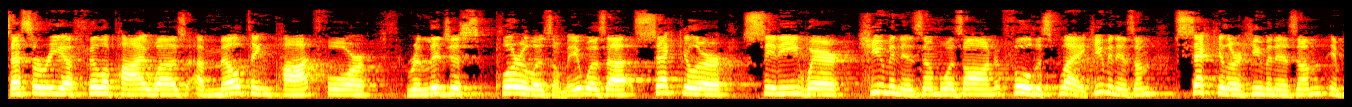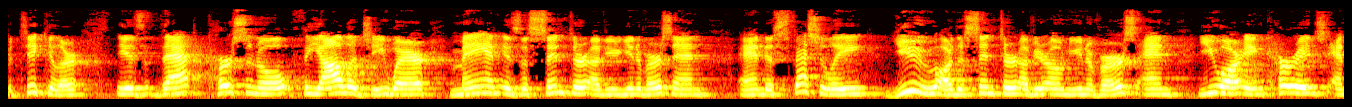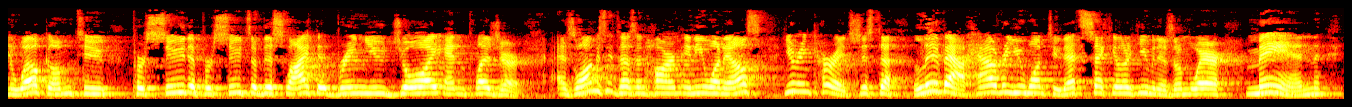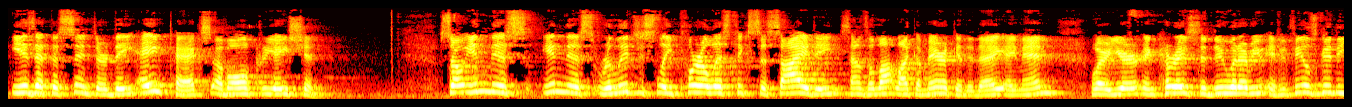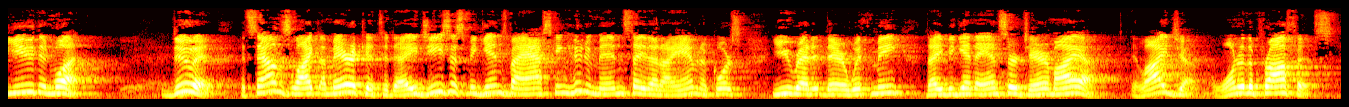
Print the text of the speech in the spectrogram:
Caesarea Philippi was a melting pot for religious pluralism. It was a secular city where humanism was on full display. Humanism, secular humanism in particular, is that personal theology where man is the center of your universe and and especially you are the center of your own universe and you are encouraged and welcome to pursue the pursuits of this life that bring you joy and pleasure as long as it doesn't harm anyone else, you're encouraged just to live out however you want to. That's secular humanism, where man is at the center, the apex of all creation. So in this, in this religiously pluralistic society, sounds a lot like America today, amen, where you're encouraged to do whatever you, if it feels good to you, then what? Do it. It sounds like America today. Jesus begins by asking, Who do men say that I am? And of course, you read it there with me. They begin to answer Jeremiah, Elijah, one of the prophets.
